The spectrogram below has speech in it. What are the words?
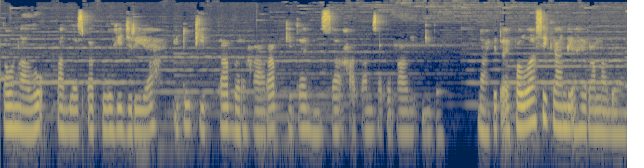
tahun lalu 1440 Hijriah itu kita berharap kita bisa hatam satu kali gitu. Nah kita evaluasikan di akhir Ramadan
